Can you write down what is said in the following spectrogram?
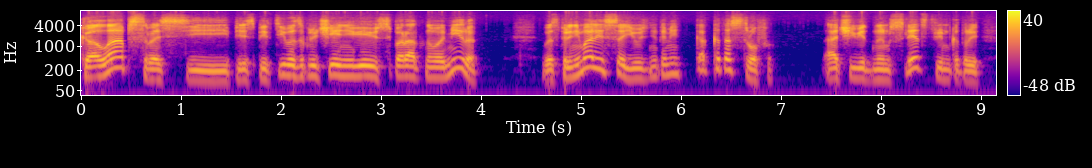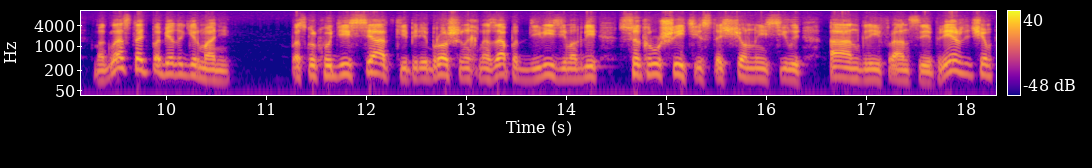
Коллапс России и перспектива заключения ею сепаратного мира воспринимались союзниками как катастрофа, очевидным следствием которой могла стать победа Германии поскольку десятки переброшенных на запад дивизий могли сокрушить истощенные силы Англии и Франции, прежде чем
